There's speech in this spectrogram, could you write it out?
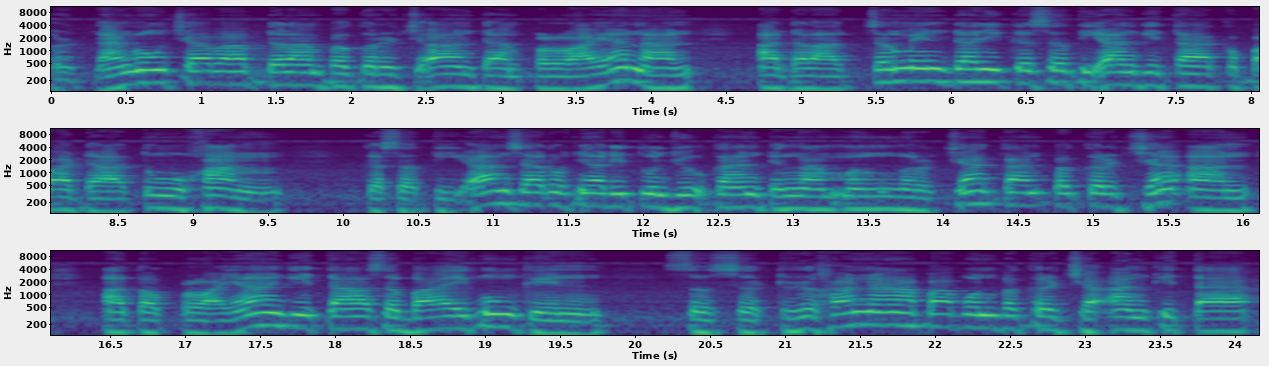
Bertanggung jawab dalam pekerjaan dan pelayanan adalah cermin dari kesetiaan kita kepada Tuhan. Kesetiaan seharusnya ditunjukkan dengan mengerjakan pekerjaan atau pelayanan kita sebaik mungkin. Sesederhana apa pun pekerjaan kita,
